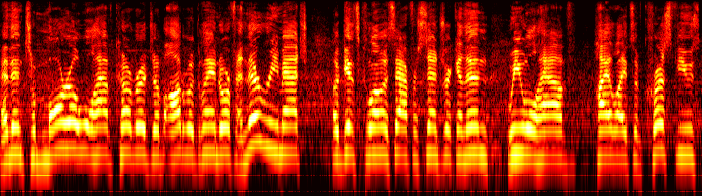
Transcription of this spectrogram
and then tomorrow we'll have coverage of Ottawa Glandorf and their rematch against Columbus Africentric, and then we will have highlights of Crestview's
